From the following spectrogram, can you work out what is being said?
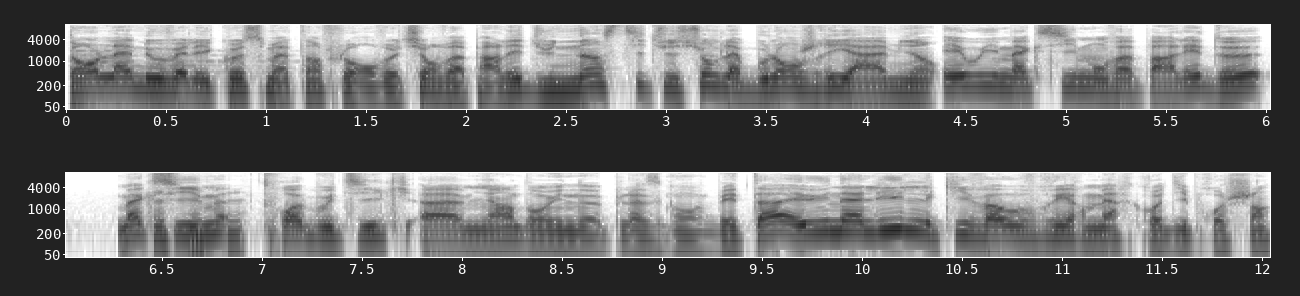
Dans la Nouvelle Éco ce matin, Florent Vautier, on va parler d'une institution de la boulangerie à Amiens. Et oui, Maxime, on va parler de Maxime, trois boutiques à Amiens, dont une place Gambetta et une à Lille qui va ouvrir mercredi prochain.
